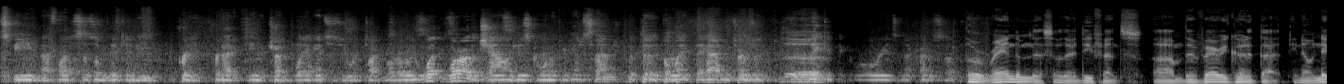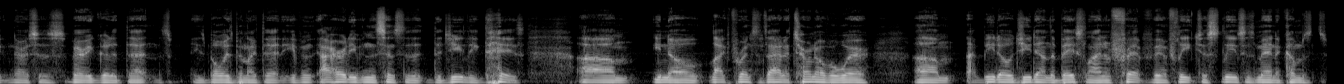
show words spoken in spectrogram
speed and athleticism, they can be a pretty frenetic team to try to play against, as you were talking about earlier. What, what are the challenges going up against them with the, the length they have in terms of making pick and roll reads and that kind of stuff? the randomness of their defense. Um, they're very good at that. You know, Nick Nurse is very good at that. He's always been like that. Even I heard even since the, the G League days. Um, you know, like for instance, I had a turnover where um, I beat OG down the baseline, and Fred VanVleet just leaves his man and comes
